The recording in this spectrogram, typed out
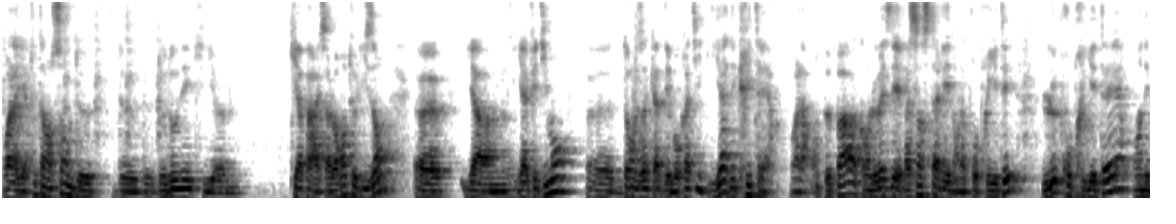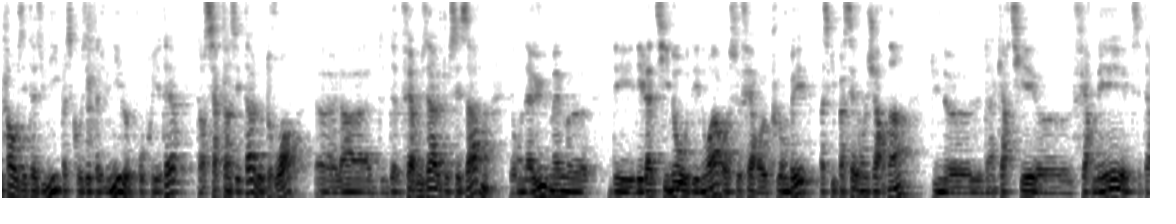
voilà, il y a tout un ensemble de, de données qui, qui apparaissent. Alors, en te lisant, il y, a, il, y a, effectivement euh, dans un cadre démocratique, il y a des critères. Voilà, on ne peut pas, quand le SDF va s'installer dans la propriété, le propriétaire, on n'est pas aux États-Unis, parce qu'aux États-Unis, le propriétaire, dans certains États, le droit euh, de, faire usage de ses armes, et on a eu même euh, des, latinos ou des noirs se faire plomber parce qu'ils passaient dans le jardin d'un quartier fermé, etc.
